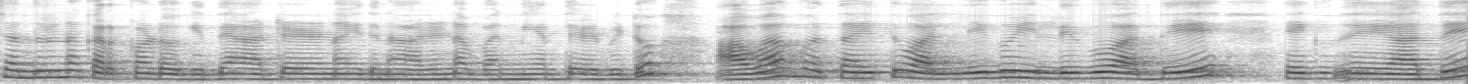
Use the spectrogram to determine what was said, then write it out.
ಚಂದ್ರನ ಕರ್ಕೊಂಡು ಹೋಗಿದ್ದೆ. ಆಟ ಆಡೋಣ, ಇದನ್ನು ಆಡೋಣ, ಬನ್ನಿ ಅಂತ ಹೇಳಿಬಿಟ್ಟು. ಆವಾಗ ಗೊತ್ತಾಯಿತು, ಅಲ್ಲಿಗೂ ಇಲ್ಲಿಗೂ ಅದೇ, ಎಗ್, ಅದೇ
